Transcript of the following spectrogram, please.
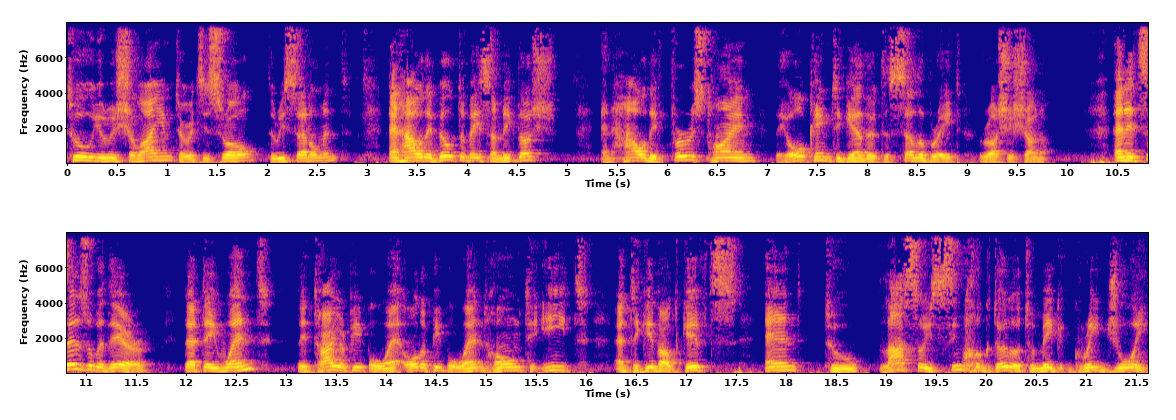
to Yerushalayim, to Eretz Yisrael, the resettlement, and how they built the Beis Hamikdash, and how the first time they all came together to celebrate Rosh Hashanah. And it says over there that they went the entire people went, all the people went home to eat and to give out gifts and to lasoi simcha gdolo, to make great joy,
